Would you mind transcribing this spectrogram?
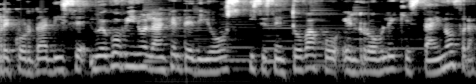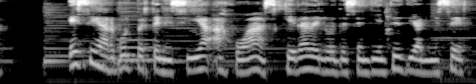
recordar, dice, luego vino el ángel de Dios y se sentó bajo el roble que está en Ofra. Ese árbol pertenecía a Joás, que era de los descendientes de Abieser.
